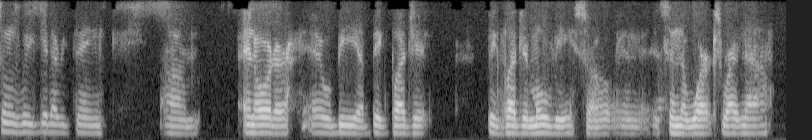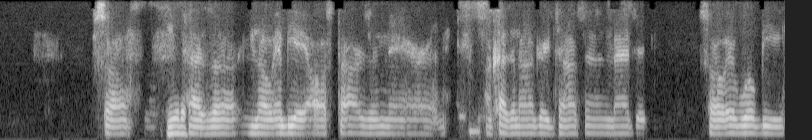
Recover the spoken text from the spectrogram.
soon as we get everything um, in order, it will be a big budget, big budget movie. So and it's in the works right now. So Beautiful. has uh, you know NBA All Stars in there, and my cousin Andre Johnson and Magic. So it will be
